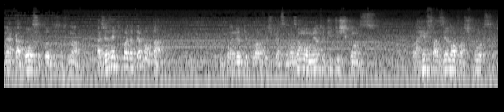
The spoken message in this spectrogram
né, acabou-se todas as. Não. Às vezes a gente pode até voltar no planeta de provas e expiação, mas é um momento de descanso para refazer novas forças,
